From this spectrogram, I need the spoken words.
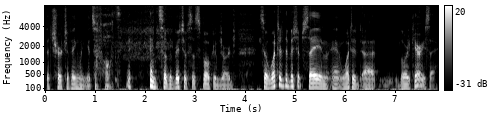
the Church of England gets involved. and so the bishops have spoken, George. So, what did the bishops say, and, and what did uh, Lord Carey say?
